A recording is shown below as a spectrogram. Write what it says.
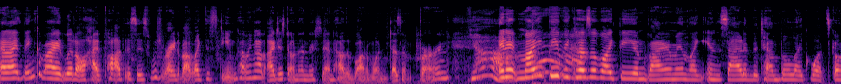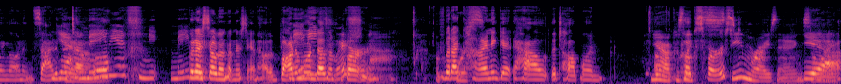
And I think my little hypothesis was right about like the steam coming up. I just don't understand how the bottom one doesn't burn. Yeah, And it might be because of like the environment, like inside of the temple, like what's going on inside of the temple. Yeah, maybe it's ne- maybe. But I still don't understand how the bottom one doesn't Krishna. burn. Of But I kind of get how the top one. Yeah um, because like first. steam rising. So Yeah. like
